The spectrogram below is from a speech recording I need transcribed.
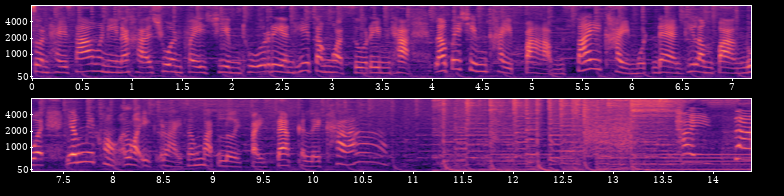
ส่วนไทยซ่าวันนี้นะคะ ชวนไปชิมทุเรียนที่จังหวัดสุรินทร์ค่ะ แล้วไปชิมไข่ป่ามไส้ไข่มดแดงที่ลำปางด้วย ยังมีของอร่อยอีกหลายจังหวัดเลยไปแซ่บกันเลยค่ะ ไทยซ่า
